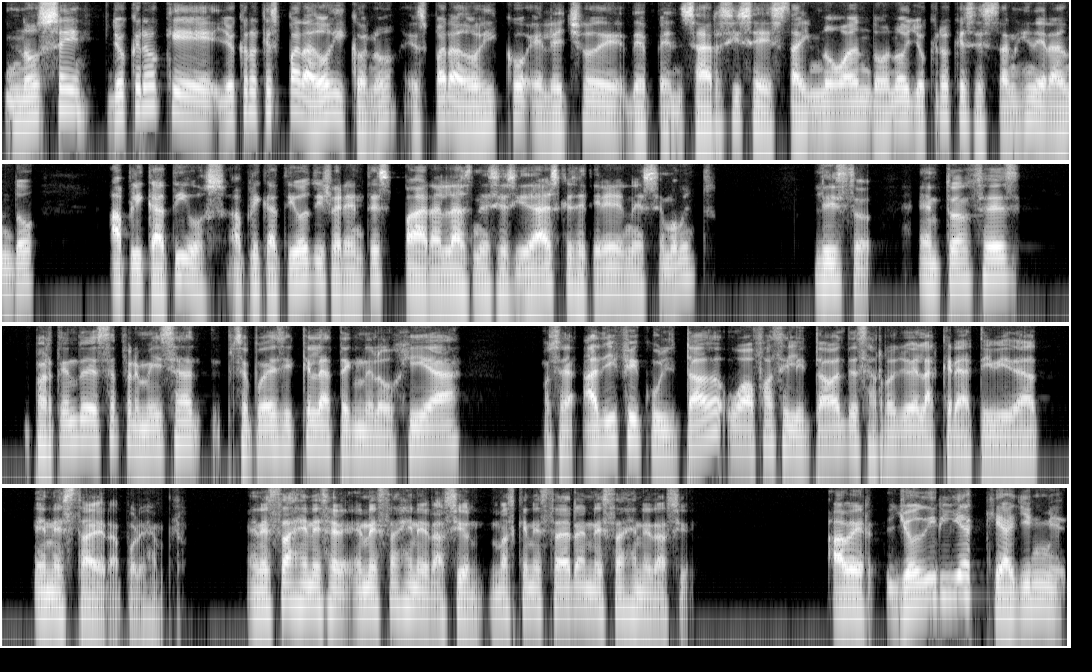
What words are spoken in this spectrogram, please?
no sé, yo creo que, yo creo que es paradójico, ¿no? Es paradójico el hecho de, de pensar si se está innovando o no. Yo creo que se están generando aplicativos, aplicativos diferentes para las necesidades que se tienen en ese momento. Listo. Entonces, partiendo de esta premisa, se puede decir que la tecnología, o sea, ha dificultado o ha facilitado el desarrollo de la creatividad en esta era, por ejemplo. En esta, en esta generación, más que en esta era, en esta generación. A ver, yo diría que hay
